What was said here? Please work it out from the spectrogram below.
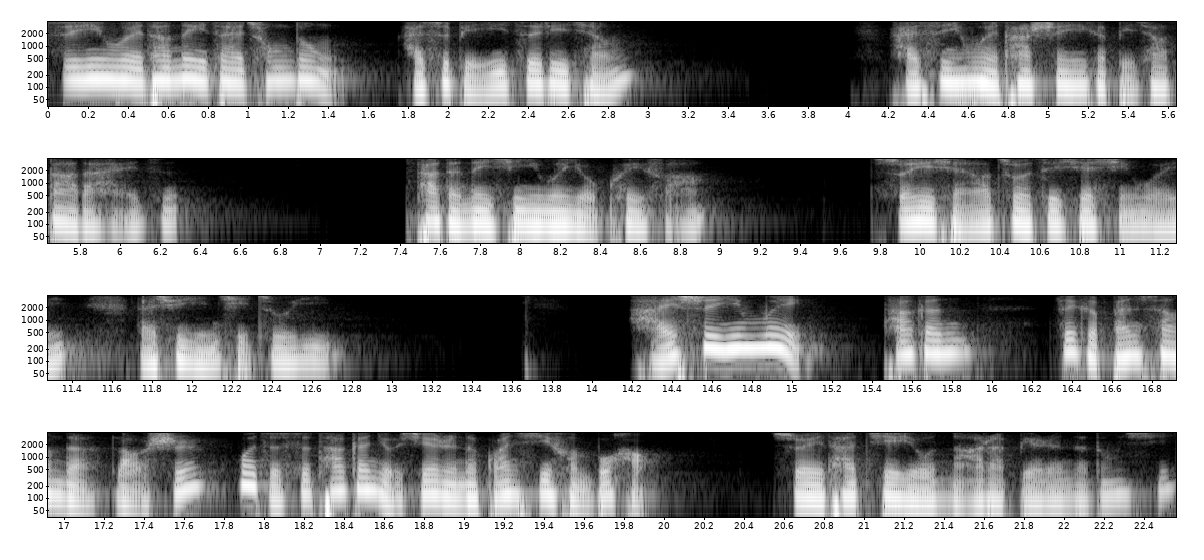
是因为他内在冲动，还是比意志力强，还是因为他是一个比较大的孩子，他的内心因为有匮乏。所以想要做这些行为来去引起注意，还是因为他跟这个班上的老师，或者是他跟有些人的关系很不好，所以他借由拿了别人的东西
